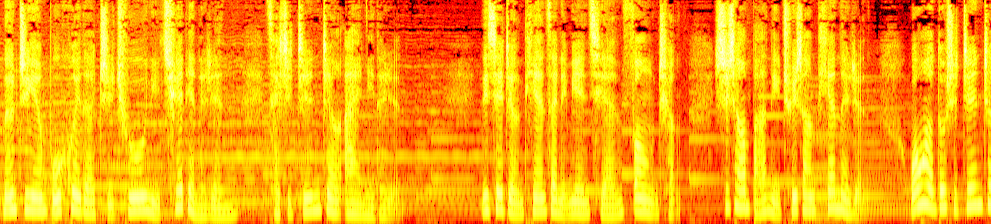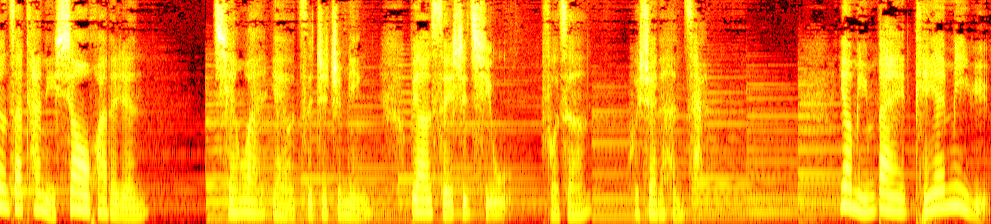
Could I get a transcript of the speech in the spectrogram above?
能直言不讳的指出你缺点的人，才是真正爱你的人。那些整天在你面前奉承、时常把你吹上天的人，往往都是真正在看你笑话的人。”千万要有自知之明，不要随时起舞，否则会摔得很惨。要明白，甜言蜜语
